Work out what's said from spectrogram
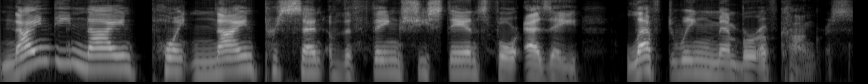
99.9% of the things she stands for as a left wing member of Congress.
